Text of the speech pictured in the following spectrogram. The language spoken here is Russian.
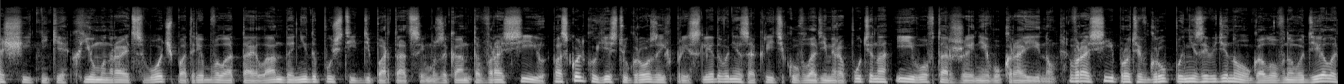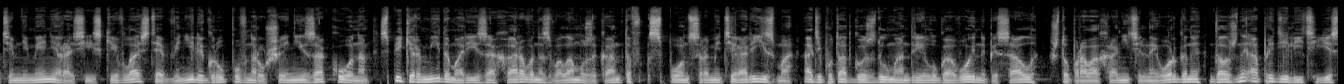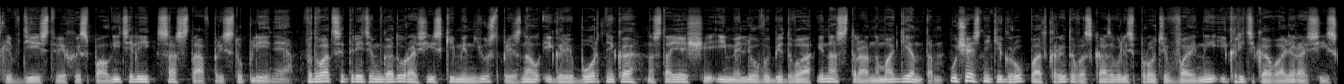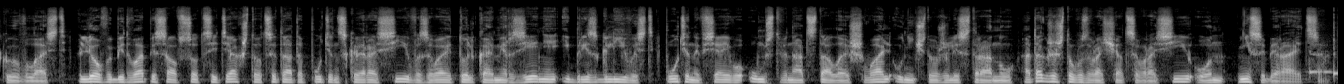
Human Rights Watch потребовала от Таиланда не допустить депортации музыкантов в Россию, поскольку есть угроза их преследования за критику Владимира Путина и его вторжения в Украину. В России против группы не заведено уголовного дела, тем не менее российские власти обвинили группу в нарушении закона. Спикер МИДа Мария Захарова назвала музыкантов спонсорами терроризма, а депутат Госдумы Андрей Луговой написал, что правоохранительные органы должны определить, есть ли в действиях исполнителей состав преступления. В 23 году российский Минюст признал Игоря Бортника, настоящее имя Лёвы Би-2 иностранным агентом. Участники группы открыто высказывались против войны и критиковали российскую власть. Лёва Би-2 писал в соцсетях, что цитата «Путинская Россия вызывает только омерзение и брезгливость. Путин и вся его умственно отсталая шваль уничтожили страну, а также, что возвращаться в Россию он не собирается.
